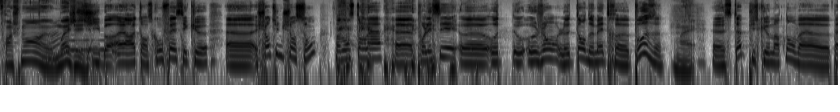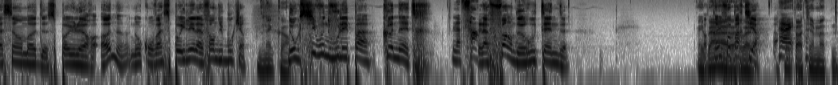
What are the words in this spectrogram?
franchement euh, moi j'ai Si, bon, alors attends, ce qu'on fait, c'est que euh, chante une chanson pendant ce temps-là euh, pour laisser euh, aux, aux gens le temps de mettre euh, pause, ouais euh, stop, puisque maintenant on va euh, passer en mode spoiler on, donc on va spoiler la fin du bouquin. d'accord Donc si vous ne voulez pas connaître La fin. la fin de Root End, Eh alors, il faut euh, partir. voilà. faut Ouais. partir maintenant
